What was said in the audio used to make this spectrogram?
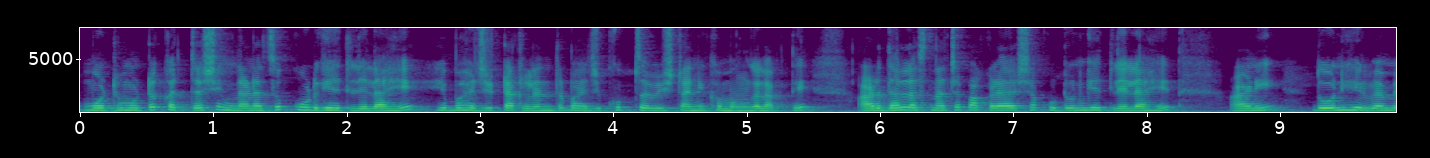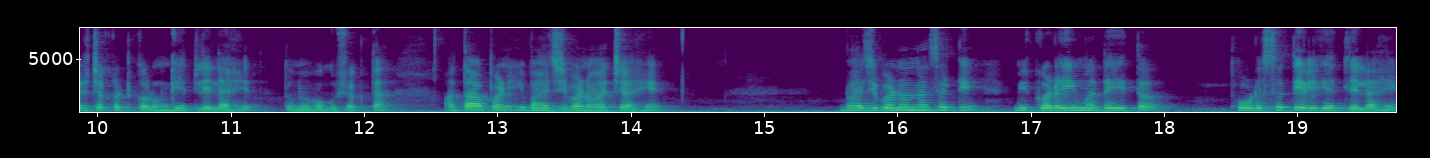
मोठं मोठं कच्च्या शेंगदाण्याचं कूट घेतलेलं आहे. हे भाजीत टाकल्यानंतर भाजी खूप चविष्ट आणि खमंग लागते. अर्धा लसणाच्या पाकळ्या अशा कुटून घेतलेल्या आहेत आणि दोन हिरव्या मिरच्या कट करून घेतलेल्या आहेत. तुम्ही बघू शकता. आता आपण ही भाजी बनवायची आहे. भाजी बनवण्यासाठी मी कढईमध्ये इथं थोडंसं तेल घेतलेलं आहे.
